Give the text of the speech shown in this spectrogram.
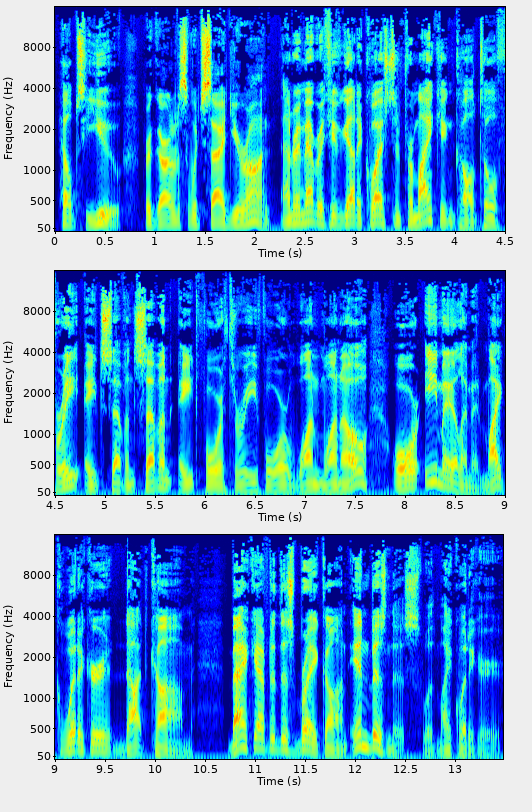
helps you, regardless of which side you're on. And remember, if you've got a question for Mike, you can call toll free 877 843 4110 or email him at mikewhitaker.com. Back after this break on In Business with Mike Whitaker.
